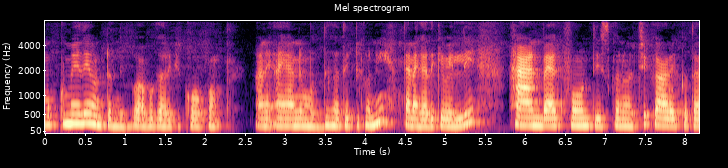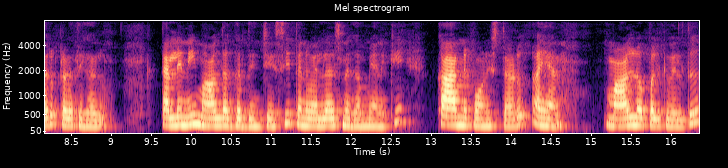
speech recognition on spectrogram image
ముక్కు మీదే ఉంటుంది బాబుగారికి కోపం. అని అయాన్ని ముద్దుగా తిట్టుకొని తన గదికి వెళ్ళి హ్యాండ్ బ్యాగ్ ఫోన్ తీసుకొని వచ్చి కారు ఎక్కుతారు ప్రగతి గారు. తల్లిని మాల్ దగ్గర దించేసి తను వెళ్ళాల్సిన గమ్యానికి కార్ని పోనిస్తాడు అయాన్. మాల్ లోపలికి వెళ్తూ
